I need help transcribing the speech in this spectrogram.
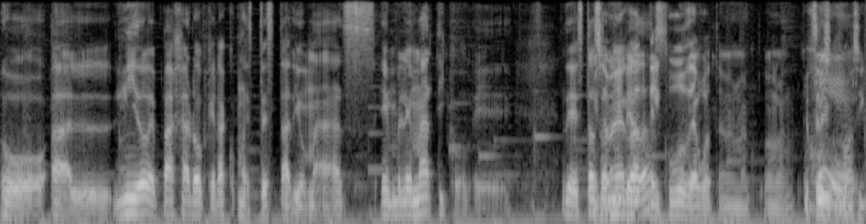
o al Nido de Pájaro, que era como este estadio más emblemático de, de Y estas Olimpiadas. del cubo de agua también me acuerdo. Sí.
